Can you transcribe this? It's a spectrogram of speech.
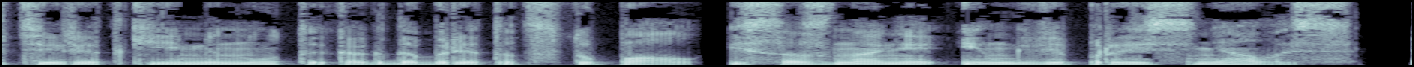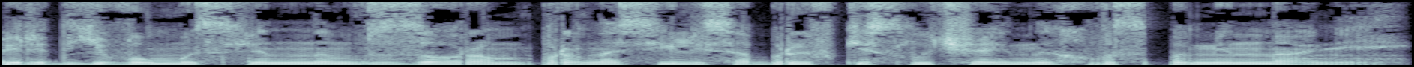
В те редкие минуты, когда бред отступал и сознание Ингви прояснялось, перед его мысленным взором проносились обрывки случайных воспоминаний.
